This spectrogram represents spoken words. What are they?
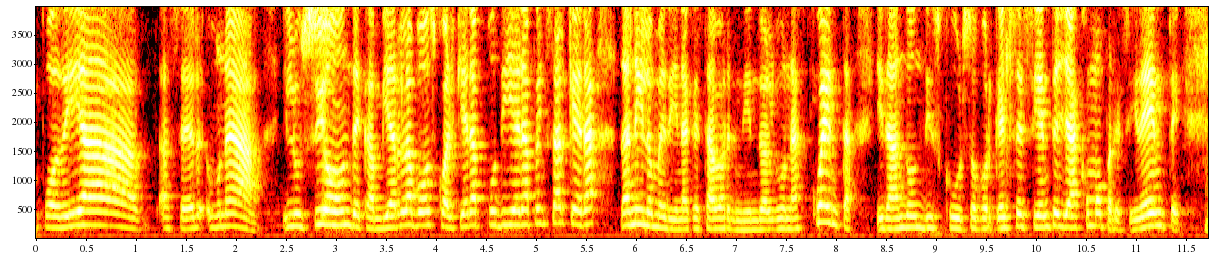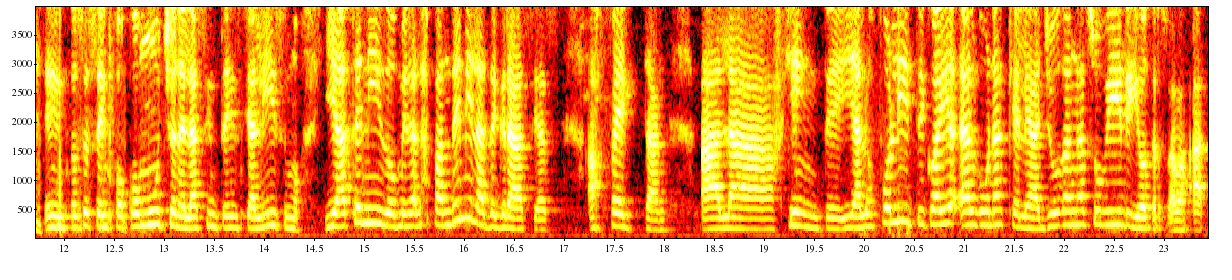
podía hacer una ilusión de cambiar la voz, cualquiera pudiera pensar que era Danilo Medina que estaba rindiendo algunas cuentas y dando un discurso, porque él se siente ya como presidente. Entonces se enfocó mucho en el asistencialismo y ha tenido, mira, las pandemias y las desgracias afectan a la gente y a los políticos. Hay algunas que le ayudan a subir y otras a bajar,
